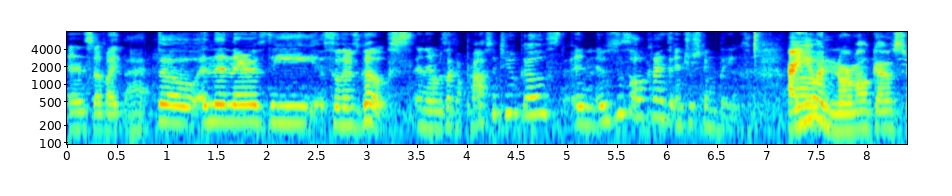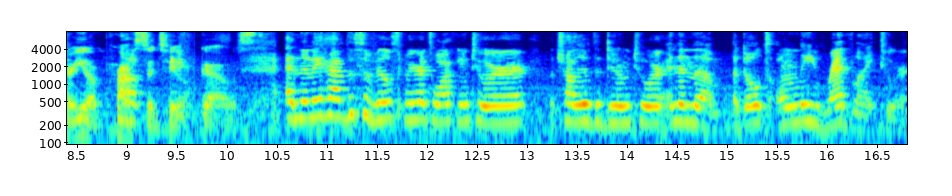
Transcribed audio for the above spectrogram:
and stuff like that. So, and then there's the so there's ghosts and there was like a prostitute ghost and it was just all kinds of interesting things. Are you a Um, normal ghost or are you a prostitute ghost? And then they have the Seville Spirits Walking Tour, the Charlie of the Doom Tour, and then the Adults Only Red Light Tour.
